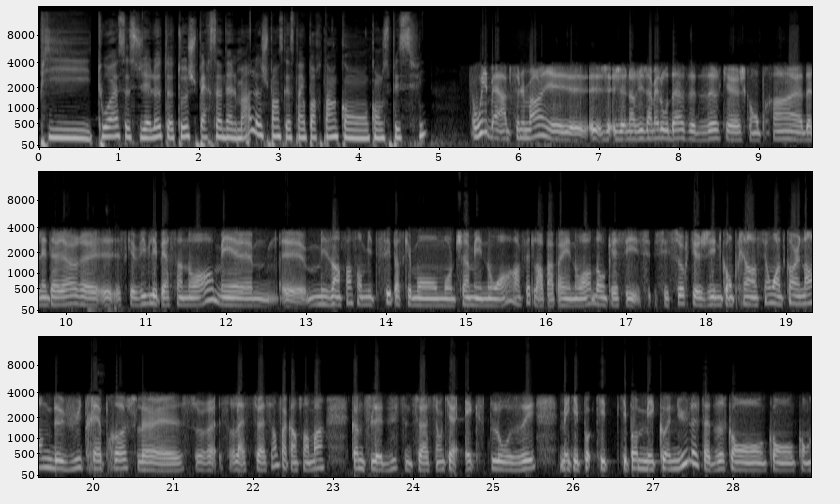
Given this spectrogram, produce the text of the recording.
Puis toi, ce sujet-là te touche personnellement. Là, je pense que c'est important qu'on qu'on le spécifie. Oui, ben absolument. Je, je n'aurai jamais l'audace de dire que je comprends euh, de l'intérieur euh, ce que vivent les personnes noires, mais euh, mes enfants sont métissés parce que mon, mon chum est noir. En fait, leur papa est noir, donc c'est c'est sûr que j'ai une compréhension, en tout cas un angle de vue très proche là, sur sur la situation. Enfin, qu'en ce moment, comme tu l'as dit, c'est une situation qui a explosé, mais qui est pas qui est, qui est pas méconnue. C'est-à-dire qu'on qu'on qu'on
